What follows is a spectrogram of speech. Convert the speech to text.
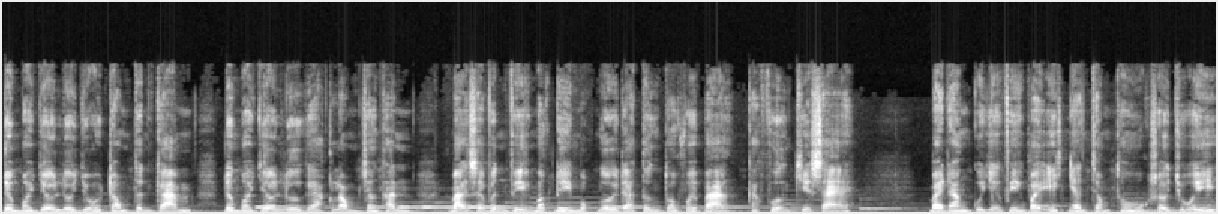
đừng bao giờ lừa dối trong tình cảm, đừng bao giờ lừa gạt lòng chân thành. Bạn sẽ vĩnh viễn mất đi một người đã từng tốt với bạn, các Phượng chia sẻ. Bài đăng của diễn viên 7X nhanh chóng thu hút sự chú ý,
